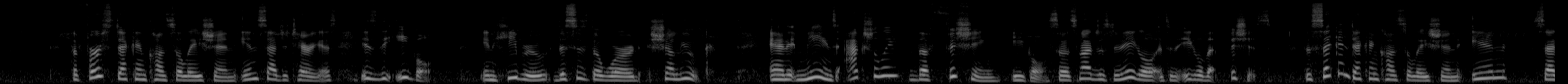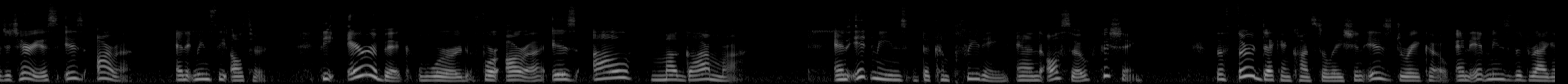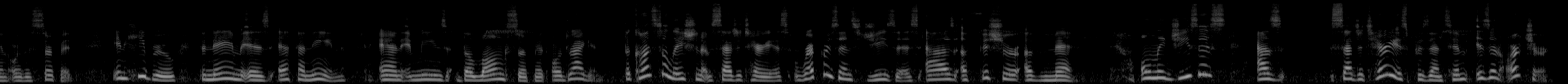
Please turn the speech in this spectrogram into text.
The first decan constellation in Sagittarius is the eagle, in Hebrew, this is the word shaluk, and it means actually the fishing eagle. So it's not just an eagle, it's an eagle that fishes. The second decan constellation in Sagittarius is Ara, and it means the altar. The Arabic word for Ara is al magamra, and it means the completing and also fishing. The third decan constellation is Draco, and it means the dragon or the serpent. In Hebrew, the name is Ethanin, and it means the long serpent or dragon. The constellation of Sagittarius represents Jesus as a fisher of men. Only Jesus, as Sagittarius presents him, is an archer.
